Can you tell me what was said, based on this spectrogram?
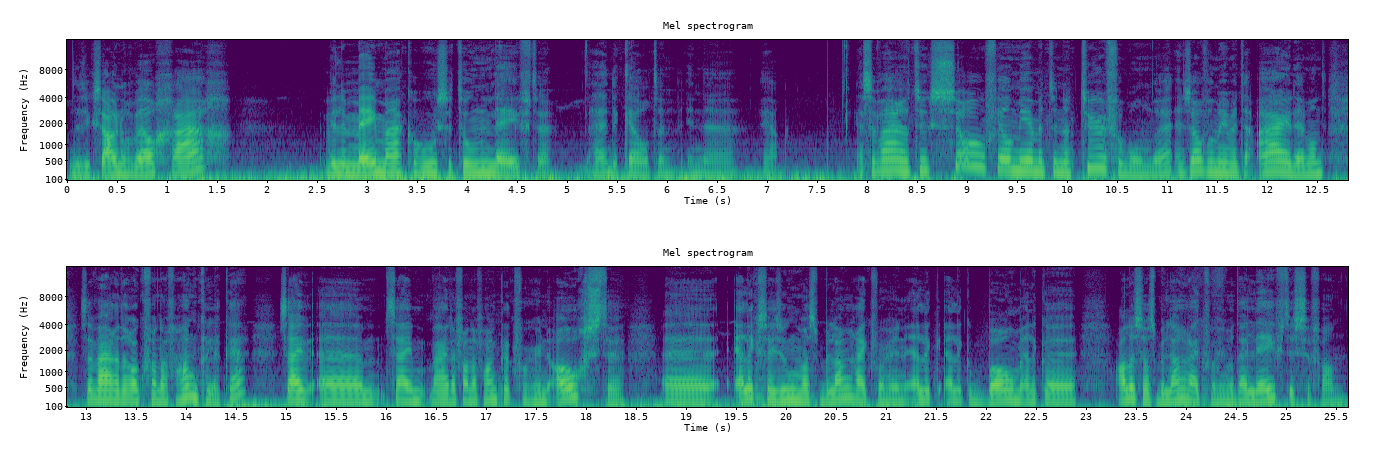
dus ik zou nog wel graag willen meemaken hoe ze toen leefden. Hè, de Kelten. In, eh, ja. Ja, ze waren natuurlijk zoveel meer met de natuur verbonden en zoveel meer met de aarde. Want ze waren er ook van afhankelijk. Hè? Zij, ehm, zij waren ervan afhankelijk voor hun oogsten. Eh, elk seizoen was belangrijk voor hun. Elk, elke boom, elke, alles was belangrijk voor hun, want daar leefden ze van.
